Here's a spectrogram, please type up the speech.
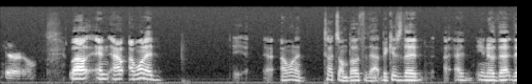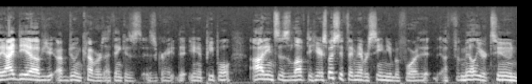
material. Well, and I, I want to I want to touch on both of that because the I, you know the the idea of you, of doing covers I think is is great. That, you know, people audiences love to hear, especially if they've never seen you before. that A familiar tune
